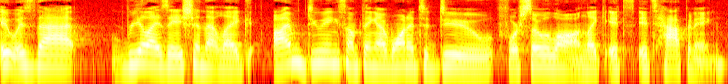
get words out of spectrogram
it was that realization that like I'm doing something I wanted to do for so long. Like it's, it's happening.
